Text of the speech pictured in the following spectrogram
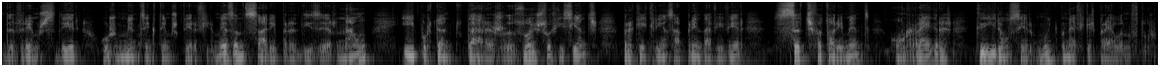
devemos ceder, os momentos em que temos que ter a firmeza necessária para dizer não e, portanto, dar as razões suficientes para que a criança aprenda a viver satisfatoriamente com regras que irão ser muito benéficas para ela no futuro.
